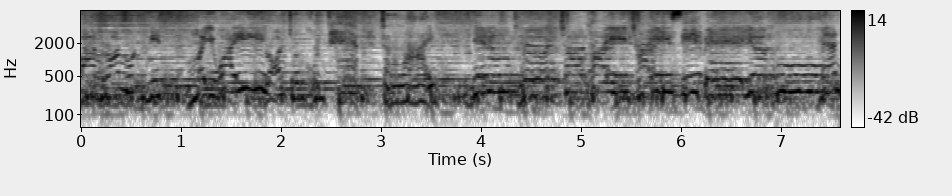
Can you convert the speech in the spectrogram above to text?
บ้านร้อนหงุดหงิดไม่ไหว ร้อนจนคนแทบจะละลาย เย็นเถิดชาวไทยใช้สีเบเยอร์คูแม้นยิ่ง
